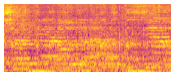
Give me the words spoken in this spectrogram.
Deixa eu rodar,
